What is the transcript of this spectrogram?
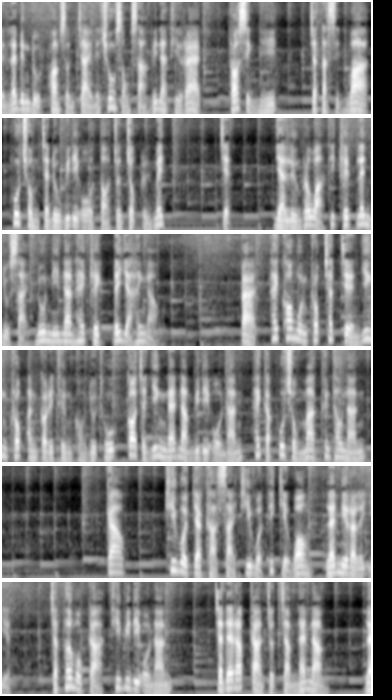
นและดึงดูดความสนใจในช่วง 2-3 วินาทีแรก เพราะสิ่งนี้จะตัดสินว่าผู้ชมจะดูวิดีโอต่อจนจบหรือไม่ 7. อย่าลืมระหว่างที่คลิปเล่นอยู่ใส่นู่นนี้นั่นให้คลิกได้อย่าให้เหงา 8. ให้ข้อมูลครบชัดเจนยิ่งครบอัลกอริทึมของ YouTube ก็จะยิ่งแนะนำวิดีโอนั้นให้กับผู้ชมมากขึ้นเท่านั้น 9. คีย์เวิร์ดอย่าขาดใส่คีย์เวิร์ดที่เกี่ยวว่อง และมีรายละเอียด จะเพิ่มโอกาสที่วิดีโอนั้น จะได้รับการจดจำแนะนำและ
